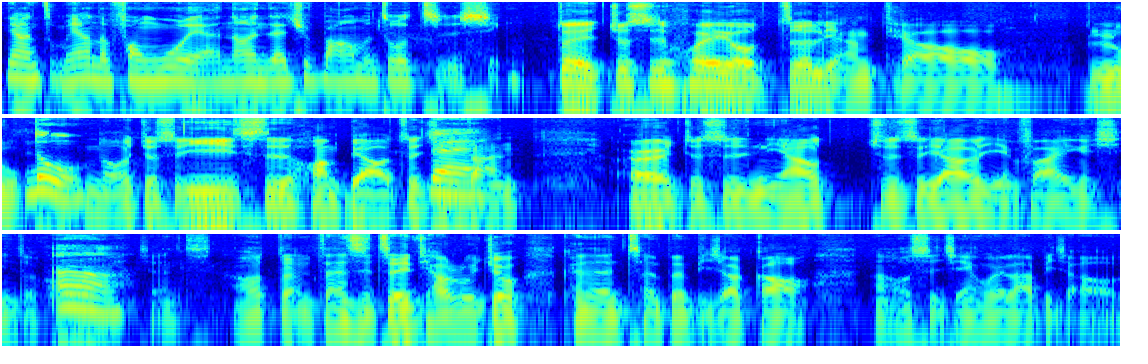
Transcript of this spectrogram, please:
酿怎么样的风味啊，然后你再去帮他们做执行。对，就是会有这两条路，路，然后就是一是换标最简单，二就是你要就是要研发一个新的口味，嗯，这样子。然后但但是这一条路就可能成本比较高，然后时间会拉比较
